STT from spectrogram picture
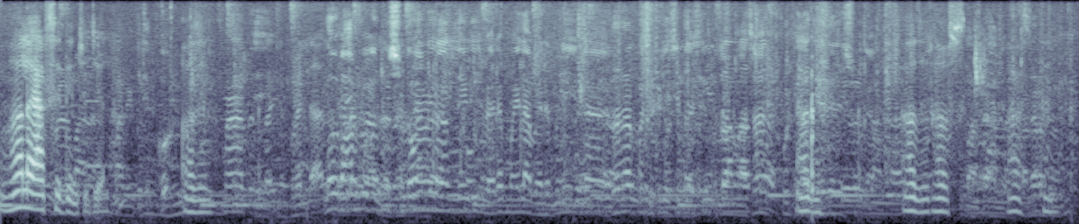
उहाँलाई आठ सय दिन्छु ज्याला। हजुर। हजुर हजुर हस् हस् धन्यवाद।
